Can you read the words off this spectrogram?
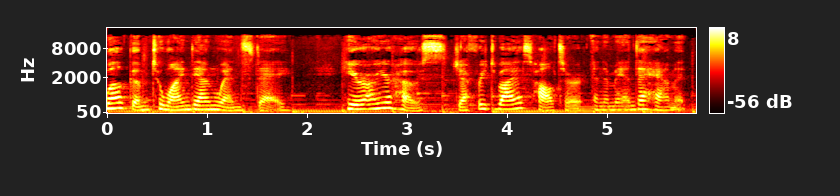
Welcome to Wind Down Wednesday. Here are your hosts, Jeffrey Tobias Halter and Amanda Hammett.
